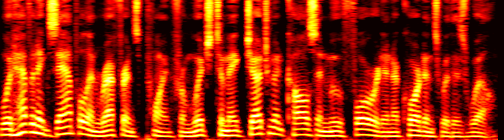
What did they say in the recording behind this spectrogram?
would have an example and reference point from which to make judgment calls and move forward in accordance with His will.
